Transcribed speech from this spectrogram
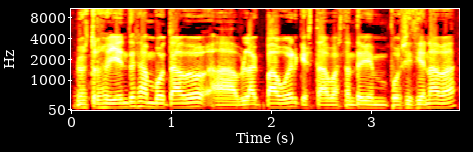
nuestros oyentes han votado a Black Power, que está bastante bien posicionada,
